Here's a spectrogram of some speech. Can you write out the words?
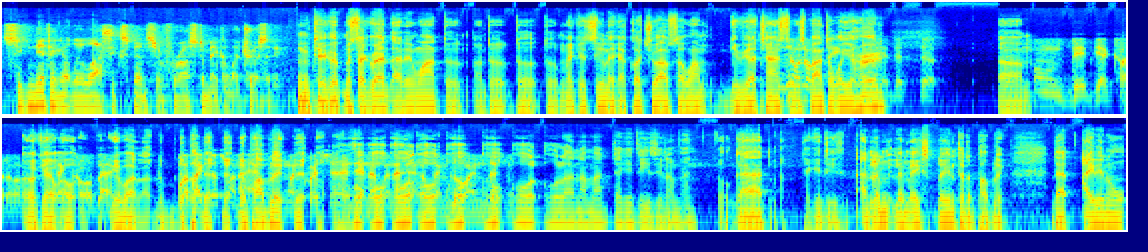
significantly less expensive for us to make electricity. Okay, good. Mr. Grant, I didn't want to, uh, to, to, to make it seem like I cut you off, so I want to give you a chance to No, no, to what you heard. The, the, the Um, phone did get cut off. Okay, well, back. yeah, well, the, the, I the, the, the public. one question and hold, I'm hold, hold, and hold, hold, hold, hold on, now, man. Take it easy, now, man. Oh God, man. take it easy. Let me let me explain to the public that I didn't.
